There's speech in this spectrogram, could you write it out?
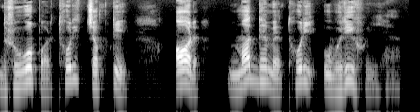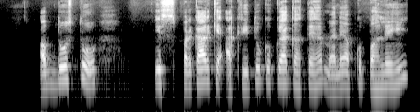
ध्रुवों पर थोड़ी चपटी और मध्य में थोड़ी उभरी हुई है। अब दोस्तों इस प्रकार के आकृतियों को क्या कहते हैं, मैंने आपको पहले ही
